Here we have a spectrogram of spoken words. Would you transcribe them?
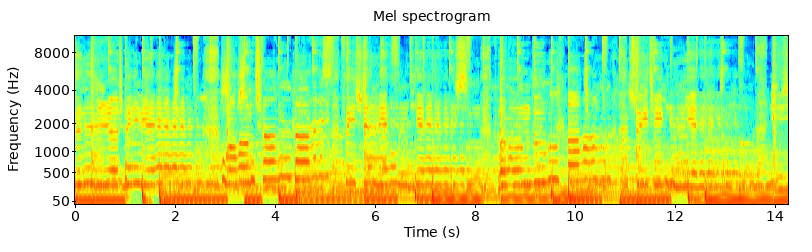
得戏子热垂帘？望长白，飞雪连天，蓬杜康，醉今夜，一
